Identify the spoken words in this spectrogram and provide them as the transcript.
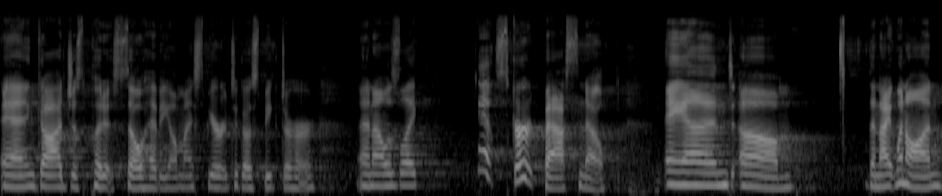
And God just put it so heavy on my spirit to go speak to her. And I was like, yeah, skirt bass, no. And um, the night went on.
